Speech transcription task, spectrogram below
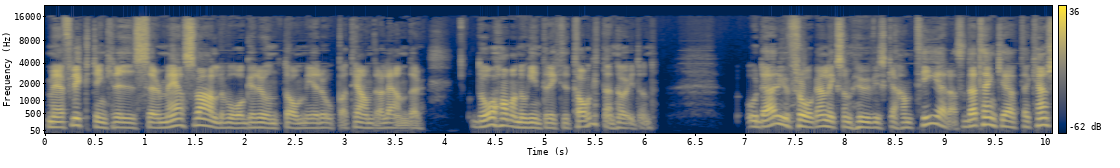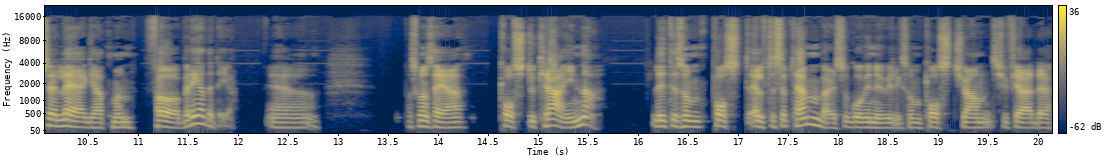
med flyktingkriser, med svallvågor runt om i Europa till andra länder, då har man nog inte riktigt tagit den höjden. Och där är ju frågan liksom hur vi ska hantera, så där tänker jag att det kanske är läge att man förbereder det. Eh, vad ska man säga, post-Ukraina. Lite som post 11 september så går vi nu i liksom post 22, 24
